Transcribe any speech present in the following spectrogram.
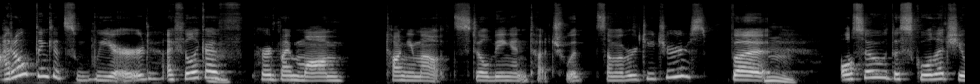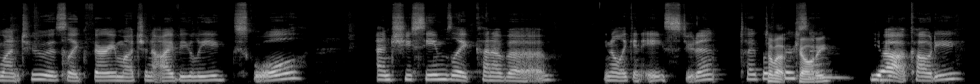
I don't think it's weird. I feel like Hmm. I've heard my mom talking about still being in touch with some of her teachers, but hmm, also the school that she went to is like very much an Ivy League school and she seems like kind of a you know like an A student type of Talk about person. Kaori? Yeah, Kaori.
